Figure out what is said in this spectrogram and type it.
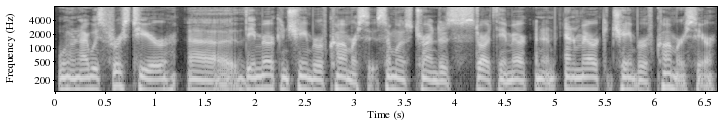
when I was first here, uh, the American Chamber of Commerce, someone was trying to start the American an American Chamber of Commerce here.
